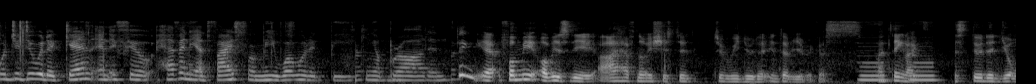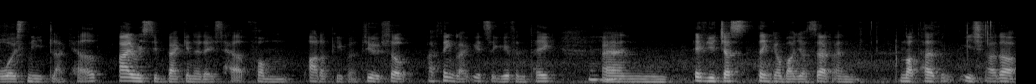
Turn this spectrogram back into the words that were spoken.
Would you do it again? And if you have any advice for me, what would it be? Working abroad and I think yeah, for me obviously I have no issues to, to redo the interview because I think like a student you always need like help. I received back in the days help from other people too. So I think like it's a give and take Mm-hmm. and if you just think about yourself and not helping each other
